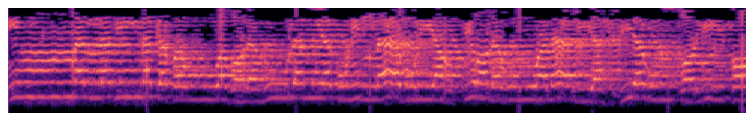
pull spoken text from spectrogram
إن الذين كفروا وظلموا لم يكن الله ليغفر لهم ولا ليهديهم طريقا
